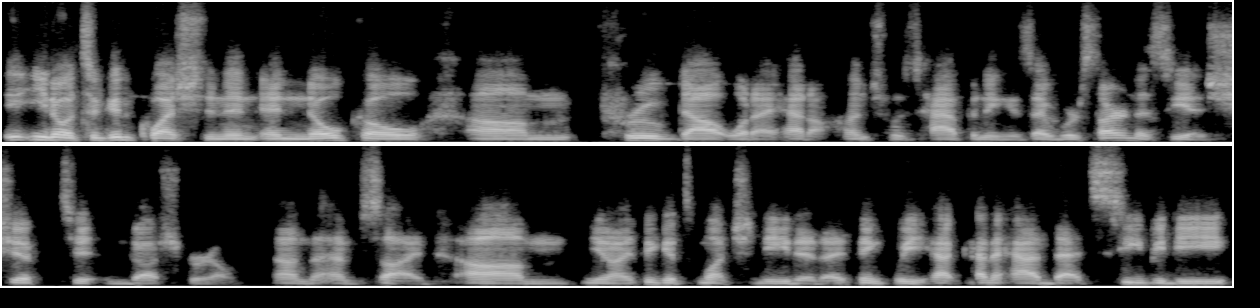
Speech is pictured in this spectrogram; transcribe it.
You know, it's a good question, and and NOCO um, proved out what I had a hunch was happening is that we're starting to see a shift to industrial on the hemp side. Um, you know, I think it's much needed. I think we kind of had that CBD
